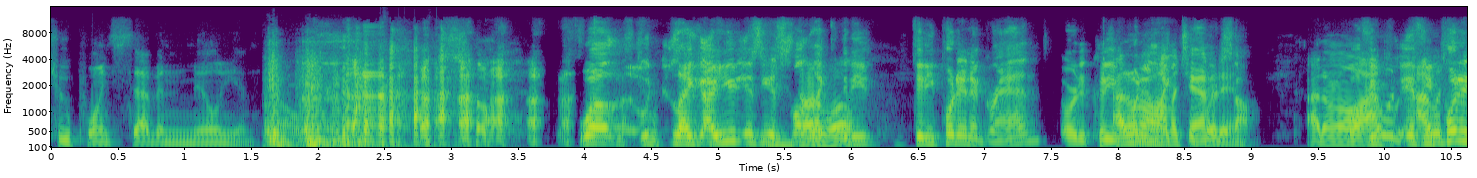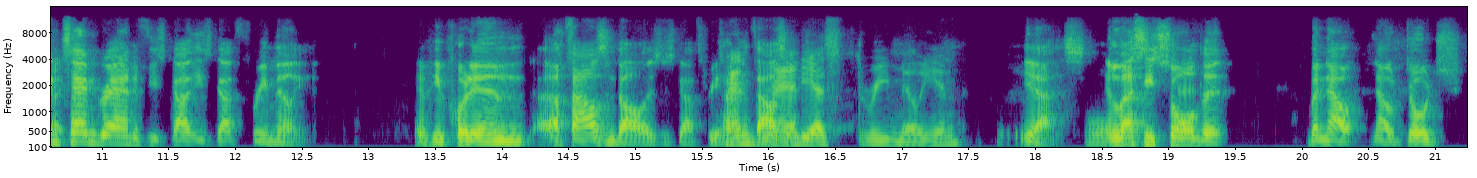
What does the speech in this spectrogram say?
2.7 million. So, well, like, are you? Is he a He's small? Like, well. did he did he put in a grand or could he I don't put know in how like much he ten put or in. something? I don't know. Well, if you, would, if I he would- put in ten grand, if he's got he's got three million. If you put in a thousand dollars, he's got three 10 hundred grand, he has 3 million. Yes, Oh, unless he sold it. But now, now Doge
